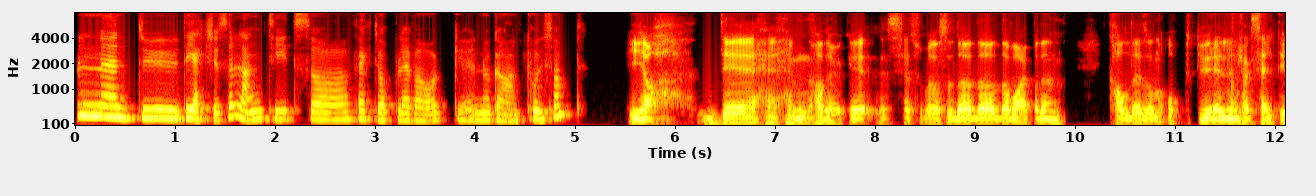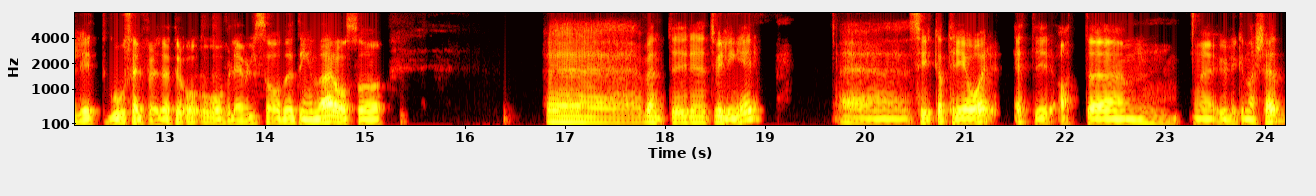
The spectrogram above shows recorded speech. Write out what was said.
Men du, det gikk ikke så lang tid, så fikk du oppleve òg noe annet grusomt? Ja, det hadde jeg jo ikke sett for meg. Altså, da, da, da, var jeg på den Kall det sånn opptur eller en slags selvtillit, god selvfølelse etter overlevelse og det tingene der. Og så venter eh, tvillinger. Eh, Ca. tre år etter at uh, ulykken har skjedd.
